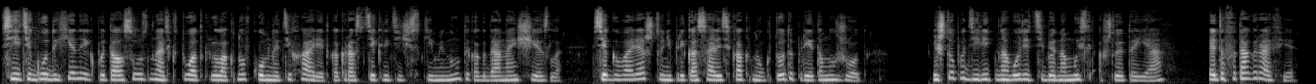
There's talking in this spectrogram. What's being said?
Все эти годы Хенрик пытался узнать, кто открыл окно в комнате Харриет, как раз в те критические минуты, когда она исчезла. Все говорят, что не прикасались к окну, кто-то при этом лжет. И что поделить наводит тебя на мысль, что это я? Это фотография,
